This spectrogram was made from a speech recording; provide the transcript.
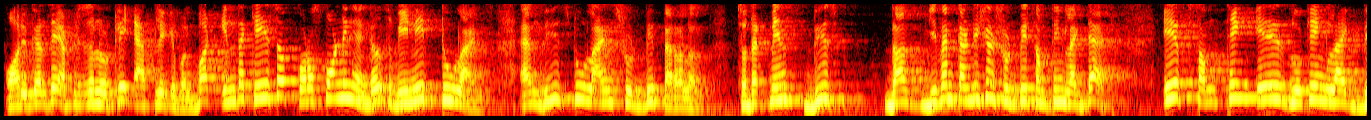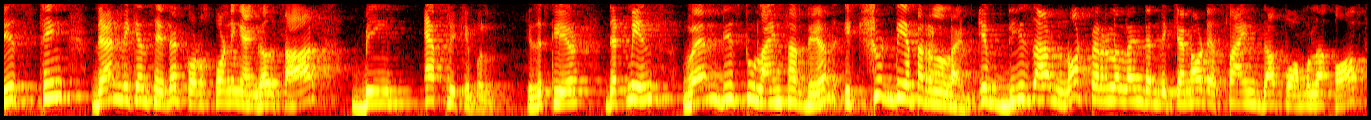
Or you can say absolutely applicable. But in the case of corresponding angles we need two lines. And these two lines should be parallel so that means these the given condition should be something like that. If something is looking like this thing then we can say that corresponding angles are being applicable. Is it clear? That means when these two lines are there it should be a parallel line. If these are not parallel line then we cannot assign the formula of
